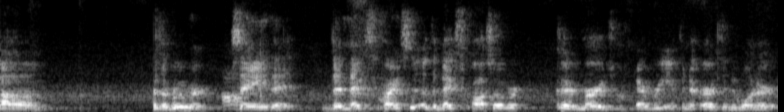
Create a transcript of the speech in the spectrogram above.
Um, there's a rumor saying that the next crisis, or the next crossover, could merge every Infinite Earth into one Earth.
